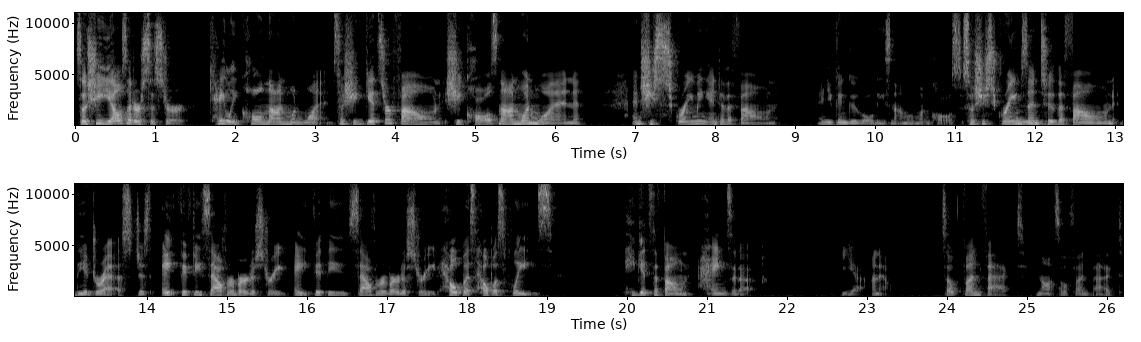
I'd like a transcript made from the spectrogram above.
So she yells at her sister, Kaylee, call 911. So she gets her phone, she calls 911, and she's screaming into the phone. And you can Google these 911 calls. So she screams Mm. into the phone the address, just 850 South Roberta Street, 850 South Roberta Street. Help us, help us, please. He gets the phone, hangs it up. Yeah, I know. So, fun fact, not so fun fact.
